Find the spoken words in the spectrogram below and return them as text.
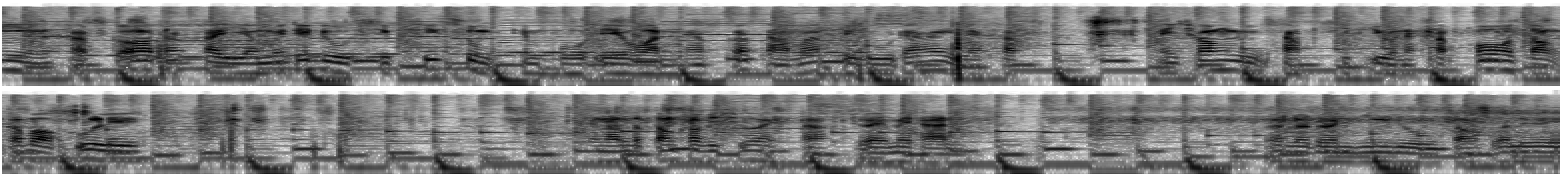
นี่นะครับก็ถ้าใครยังไม่ได้ดูคลิปที่สุ่ม M4A1 นะครับ ก็สามารถไปดูได้นะครับ ในช่องมีอัพคลิปอยู่นะครับ โอ้สองกระบอกคู่เลยดังนั้นเราต้องเข้าไปช่วยอะช่วยไม่ทันเราโดนยิงอยู่สองตัวเลย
